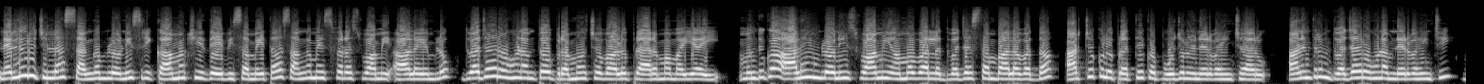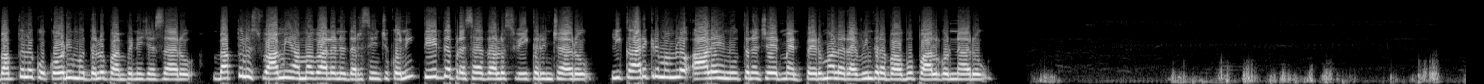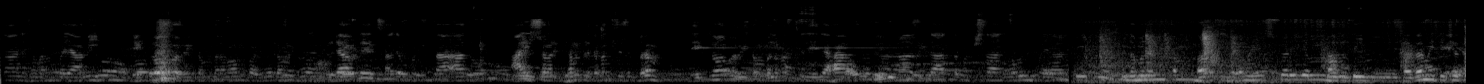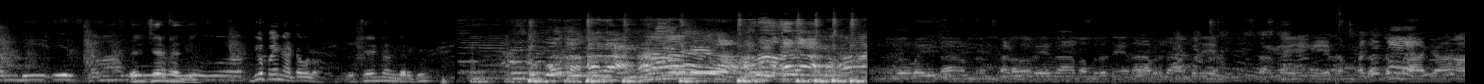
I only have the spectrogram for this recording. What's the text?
నెల్లూరు జిల్లా సంఘంలోని శ్రీ కామాక్షిదేవి సమేత సంగమేశ్వర స్వామి ఆలయంలో ధ్వజారోహణంతో బ్రహ్మోత్సవాలు ప్రారంభమయ్యాయి. ముందుగా ఆలయంలోని స్వామి అమ్మవార్ల ధ్వజస్తంభాల వద్ద అర్చకులు ప్రత్యేక పూజలు నిర్వహించారు. అనంతరం ధ్వజారోహణం నిర్వహించి భక్తులకు కోడి ముద్దలు పంపిణీ చేశారు. భక్తులు స్వామి అమ్మవార్లను దర్శించుకుని తీర్థ ప్రసాదాలు స్వీకరించారు. ఈ కార్యక్రమంలో ఆలయ నూతన చైర్మన్ పెరుమల రవీంద్రబాబు పాల్గొన్నారు. गमनं तं भवैश्वर्यं भवति सदमिति शतं दीर्घमायु दियो पहन हटा बोलो चेंज बंद करके हरा हरा हरा देवा हरा हरा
